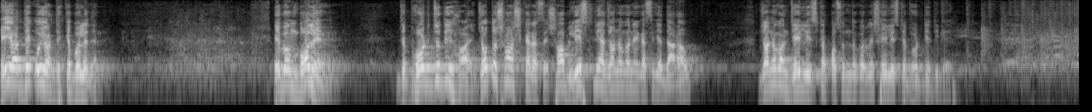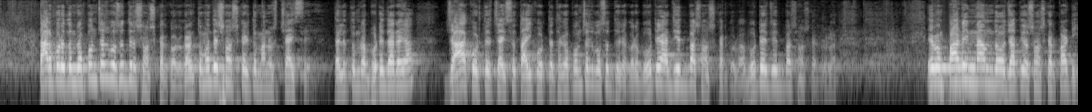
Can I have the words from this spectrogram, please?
এই অর্ধেক ওই অর্ধেককে বলে দেন। এবং বলেন যে ভোট যদি হয়, যত সংস্কার আছে, সব লিস্ট নিয়ে জনগণের কাছে গিয়ে দাঁড়াও। জনগণ যে লিস্টটা পছন্দ করবে, সেই লিস্টে ভোট দিয়ে দিবে। তারপরে তোমরা পঞ্চাশ বছর ধরে সংস্কার করো, কারণ তোমাদের সংস্কারই তো মানুষ চাইছে। তাহলে তোমরা ভোটে দাঁড়াইয়া যা করতে চাইছো তাই করতে থাকো, পঞ্চাশ বছর ধরে করো। ভোটে আর জিতবা সংস্কার করবা, ভোটে জিতবা সংস্কার করবা। এবং পার্টির নাম দাও জাতীয় সংস্কার পার্টি।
